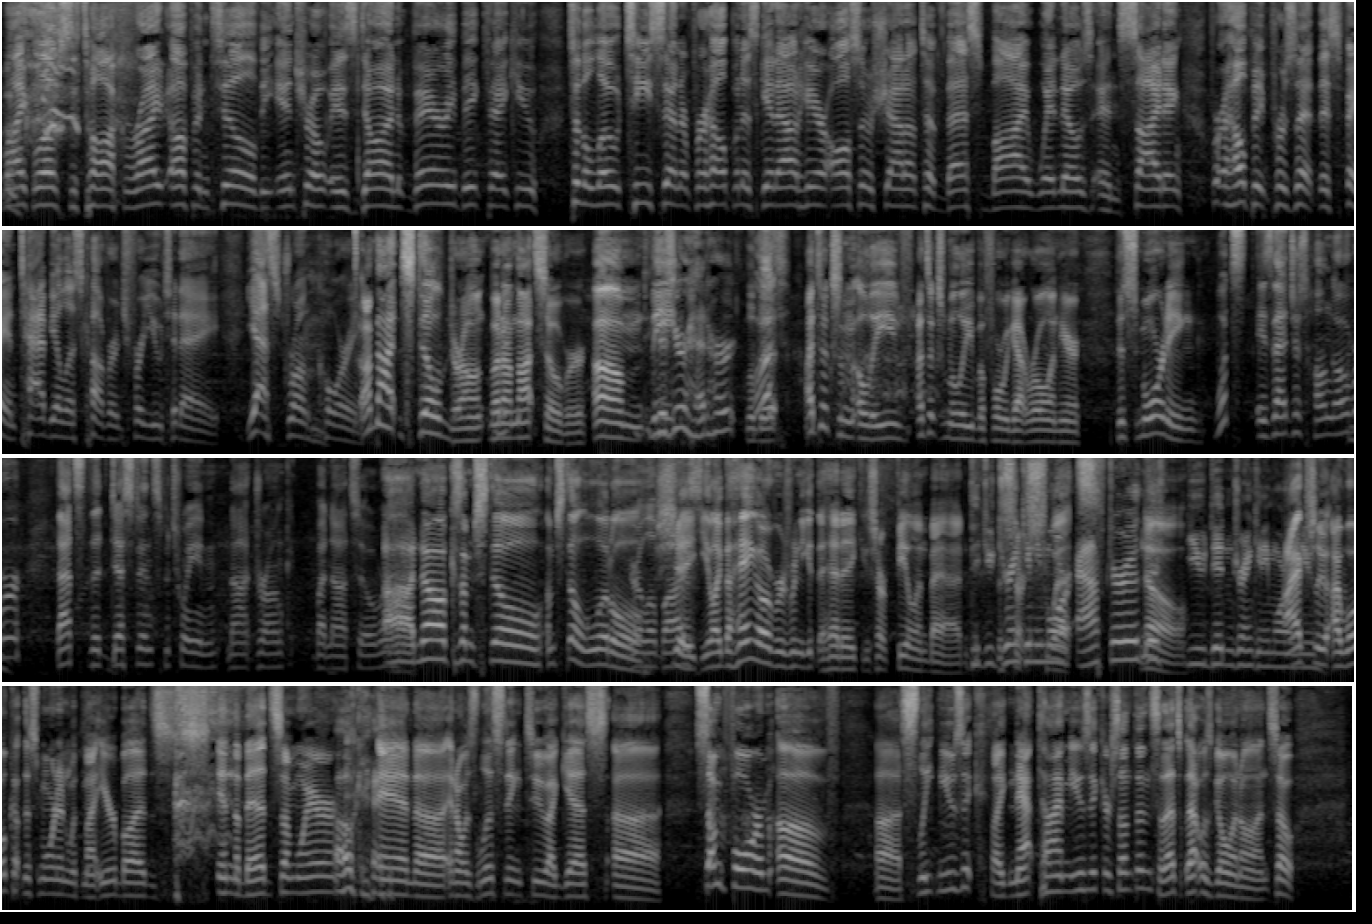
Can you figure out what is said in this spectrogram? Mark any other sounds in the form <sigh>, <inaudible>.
Mike loves to talk right up until the intro is done. Very big thank you to the Low T Center for helping us get out here. Also, shout out to Best Buy Windows and Siding for helping present this fantabulous coverage for you today. Yes, drunk Corey. I'm not still drunk, but I'm not sober. Um, the, Does your head hurt? a little What? bit. I took some Aleve. I took some Aleve before we got rolling here. This morning, What's is that? Just hungover? That's the distance between not drunk but not sober. uh, no, because I'm still, I'm still a little, You're a little buzzed? shaky. Like the hangovers when you get the headache, you start feeling bad. Did you Just drink start any sweats. after this? No. You didn't drink anymore. I when you- actually, I woke up this morning with my earbuds <laughs> in the bed somewhere. Okay. And uh, and I was listening to, I guess, uh, some form of uh, sleep music, like nap time music or something. So that's that was going on. So.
